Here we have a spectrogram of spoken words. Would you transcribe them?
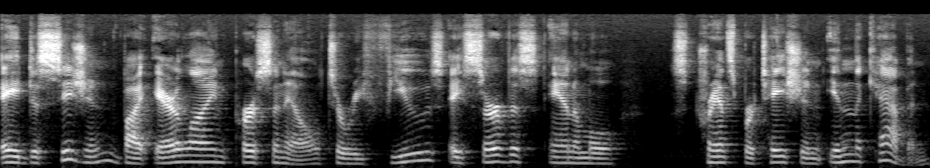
A decision by airline personnel to refuse a service animal transportation in the cabin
